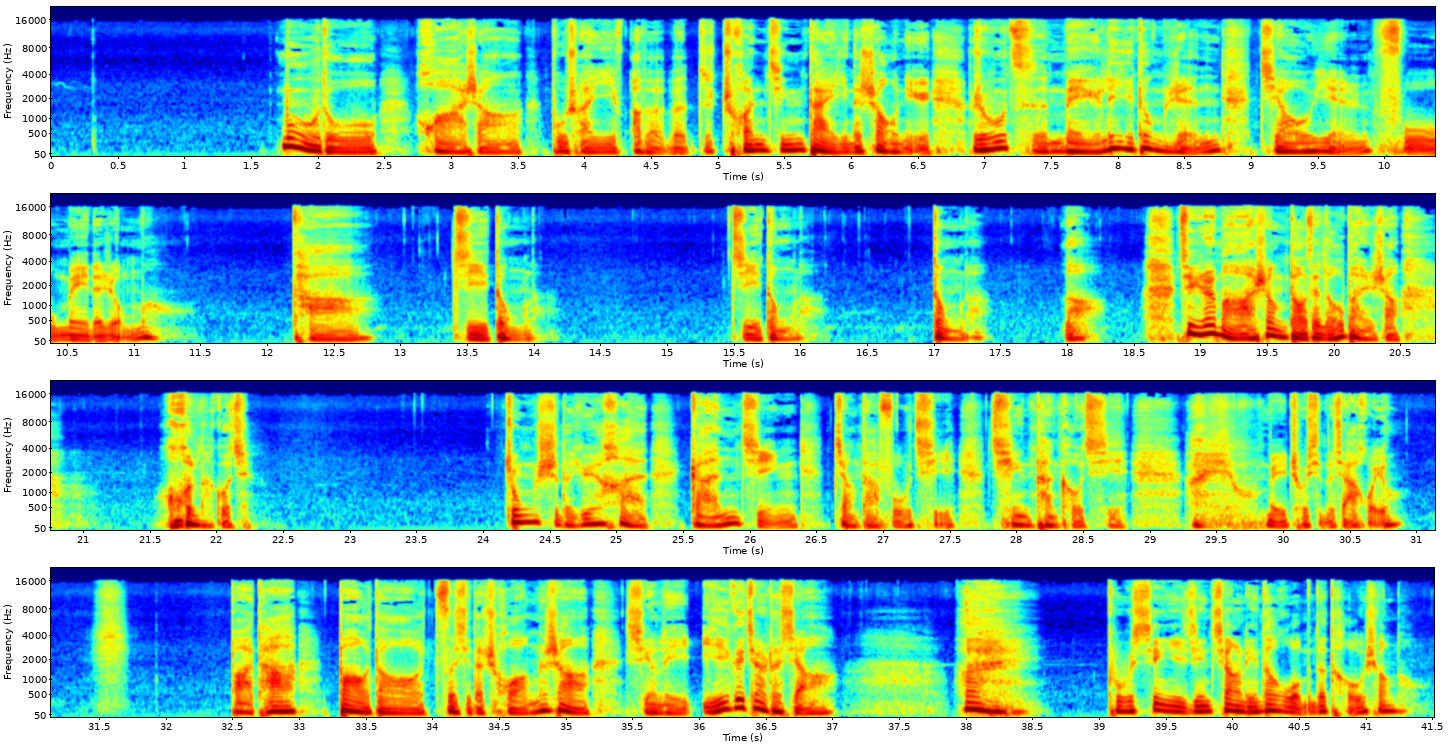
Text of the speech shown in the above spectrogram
目睹画上不穿衣服啊，不不，这穿金戴银的少女如此美丽动人、娇艳妩媚的容貌，他激动了，激动了，动了，了。竟然马上倒在楼板上，昏了过去。忠实的约翰赶紧将他扶起，轻叹口气：“哎呦，没出息的家伙哟！”把他抱到自己的床上，心里一个劲儿的想：“哎，不幸已经降临到我们的头上喽！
